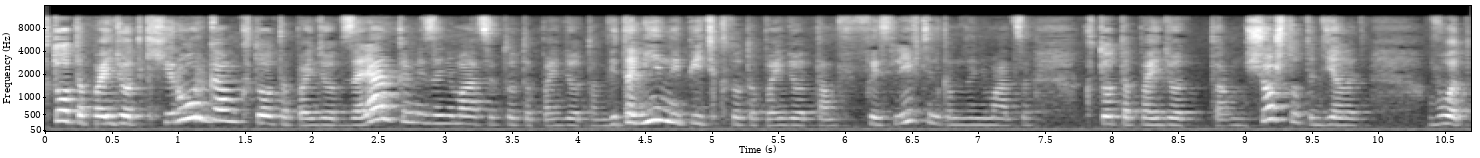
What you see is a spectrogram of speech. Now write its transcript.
Кто-то пойдет к хирургам, кто-то пойдет зарядками заниматься, кто-то пойдет там витамины пить, кто-то пойдет там фейслифтингом заниматься, кто-то пойдет там еще что-то делать. Вот,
